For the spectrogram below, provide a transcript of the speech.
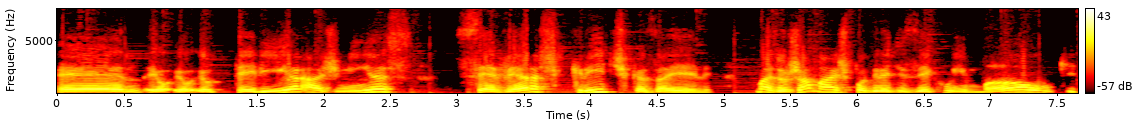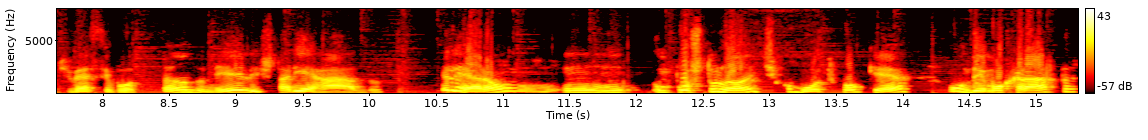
é, eu, eu, eu teria as minhas severas críticas a ele. Mas eu jamais poderia dizer que um irmão que estivesse votando nele estaria errado. Ele era um, um, um, postulante, como outro qualquer, um democrata,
